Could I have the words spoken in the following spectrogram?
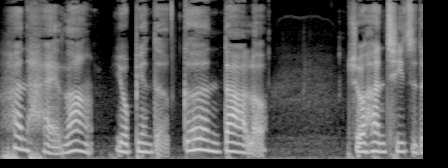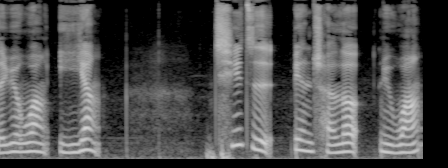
和海浪又变得更大了，就和妻子的愿望一样。妻子变成了女王。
